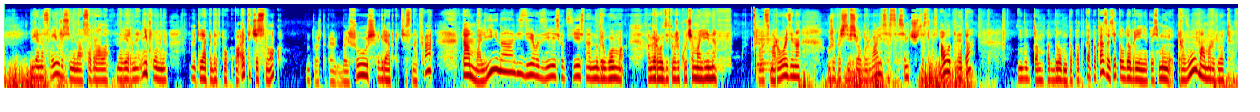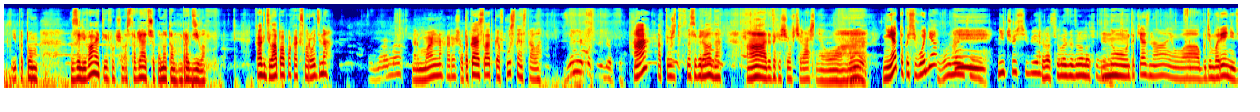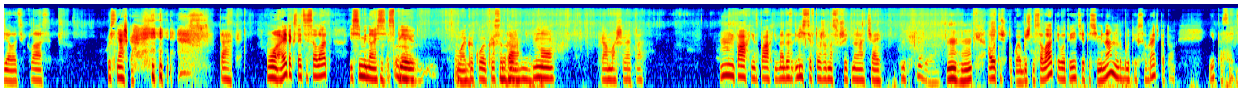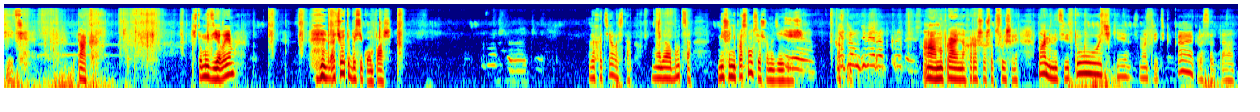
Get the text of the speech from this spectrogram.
Или она свои уже семена собрала, наверное. Не помню. Но это я когда-то покупала. Это чеснок. Ну, тоже такая большущая грядка чеснока. Там малина везде, вот здесь, вот здесь. На, на другом огороде тоже куча малины. Вот смородина. Уже почти все оборвали, совсем чуть-чуть осталось. А вот это не буду там подробно так показывать, это удобрение. То есть мы траву мама рвет и потом заливает и, в общем, оставляет, чтобы оно там бродило. Как дела, папа? Как смородина? Нормально. Нормально, хорошо. Такая сладкая, вкусная стала. А? А ты уже тут насобирала, да? А, ты так еще вчерашняя. Нет. Нет, только сегодня? Сегодня Ой, Ничего себе. Вчера целое ведро насобирал. Ну, так я знаю. Вау, будем варенье делать. Класс. Вкусняшка. Так. О, а это, кстати, салат и семена спеют. Ой, какая красота. Ну, прям аж это. М -м, пахнет, пахнет. Надо листьев тоже насушить на чай. Угу. А вот еще такой обычный салат. И вот видите, это семена. Надо будет их собрать потом и посадить. Так. Что мы делаем? А чего ты босиком, Паш? Захотелось так. Надо обуться. Миша не проснулся еще, надеюсь? Как? там дверь открытая. А, ну правильно, хорошо, чтобы слышали. Мамины цветочки. Смотрите, какая красота.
